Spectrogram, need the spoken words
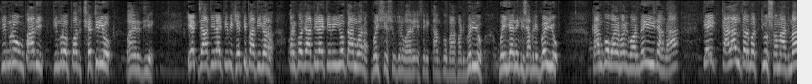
तिम्रो उपाधि तिम्रो पद क्षेत्रीय हो भनेर दिए। एक जातिलाई तिमी खेतीपाती गर अर्को जातिलाई तिमी यो काम गर। वैश्य शूद्र भएर यसरी कामको बाँडफाँड गरियो वैज्ञानिक हिसाबले गरियो। कामको बाँडफाँड गर्दै जाँदा त्यही कालान्तरमा त्यो समाजमा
